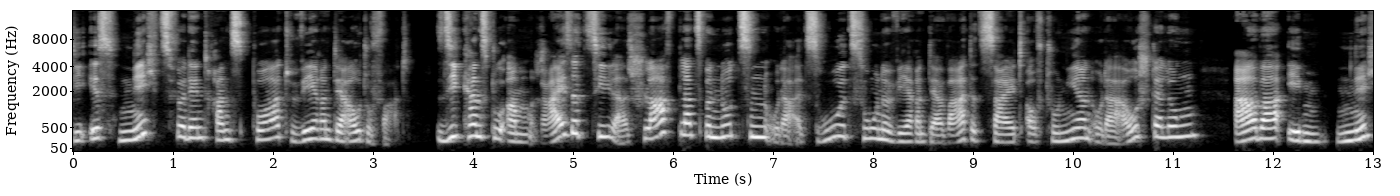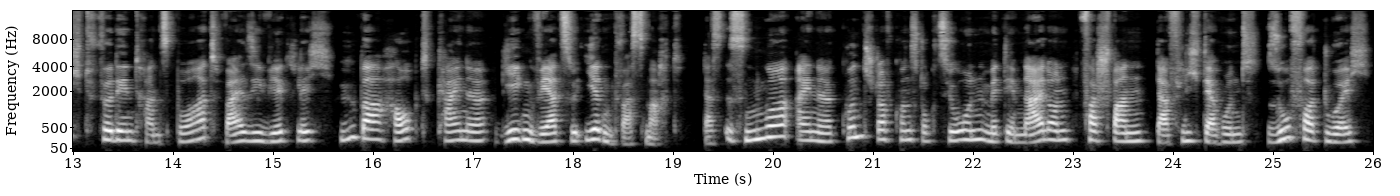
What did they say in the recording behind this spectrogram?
Die ist nichts für den Transport während der Autofahrt. Sie kannst du am Reiseziel als Schlafplatz benutzen oder als Ruhezone während der Wartezeit auf Turnieren oder Ausstellungen, aber eben nicht für den Transport, weil sie wirklich überhaupt keine Gegenwehr zu irgendwas macht. Das ist nur eine Kunststoffkonstruktion mit dem Nylonverspann. Da fliegt der Hund sofort durch,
